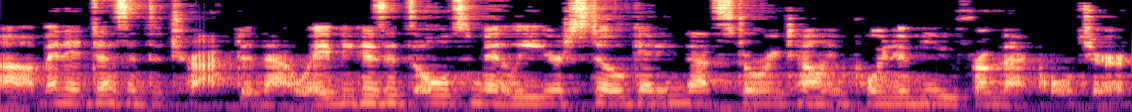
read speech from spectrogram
Um, and it doesn't detract in that way because it's ultimately you're still getting that storytelling point of view from that culture.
